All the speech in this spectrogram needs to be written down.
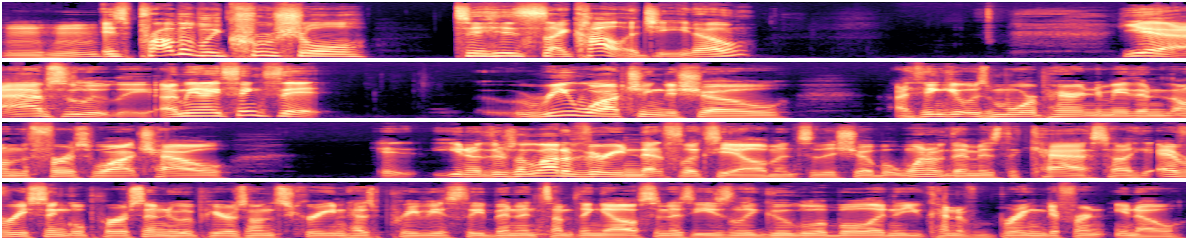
Mm-hmm. is probably crucial to his psychology, you know? Yeah, absolutely. I mean, I think that rewatching the show, I think it was more apparent to me than on the first watch how. It, you know, there's a lot of very Netflixy elements of the show, but one of them is the cast. How like every single person who appears on screen has previously been in something else and is easily Googleable, and you kind of bring different. You know,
